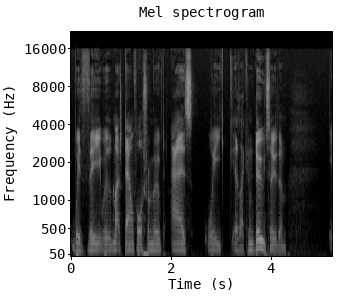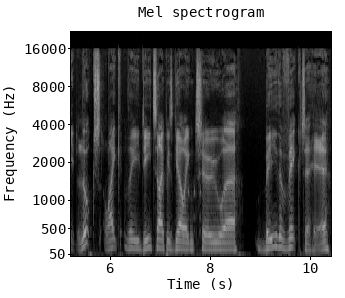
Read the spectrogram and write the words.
with the with much downforce removed as we as I can do to them. It looks like the D-type is going to uh, be the victor here.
